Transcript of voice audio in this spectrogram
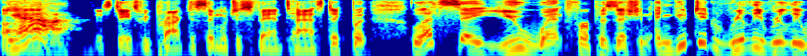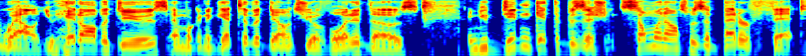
Uh, yeah, the states we practice in, which is fantastic. But let's say you went for a position and you did really, really well. You hit all the do's, and we're going to get to the don'ts. You avoided those, and you didn't get the position. Someone else was a better fit.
